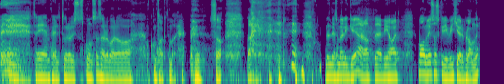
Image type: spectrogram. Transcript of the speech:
3M Peltor har lyst til å sponse, så er det bare å kontakte meg. Så, nei. Men det som er litt gøy, er at eh, vi har Vanligvis så skriver vi kjøreplaner.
